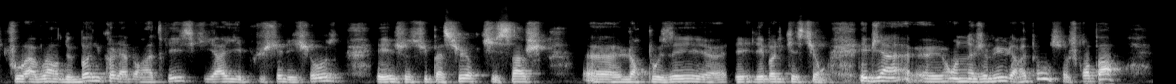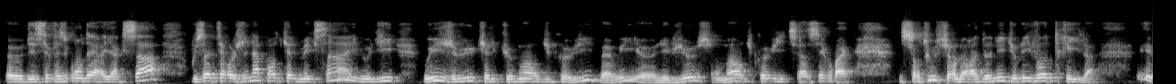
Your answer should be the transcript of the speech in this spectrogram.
Il faut avoir de bonnes collaboratrices qui aillent éplucher les choses. Et je ne suis pas sûr qu'ils sachent euh, leur poser euh, les, bonnes questions Eh bien, euh, on n'a jamais eu la réponse, je crois pas. des effets secondaires, il n'y a que ça. Vous interrogez n'importe quel médecin, il vous dit oui, j'ai vu quelques morts du Covid. Ben oui, les vieux sont morts du Covid, ça c'est vrai. Surtout si on leur a donné du Rivotril. Et,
